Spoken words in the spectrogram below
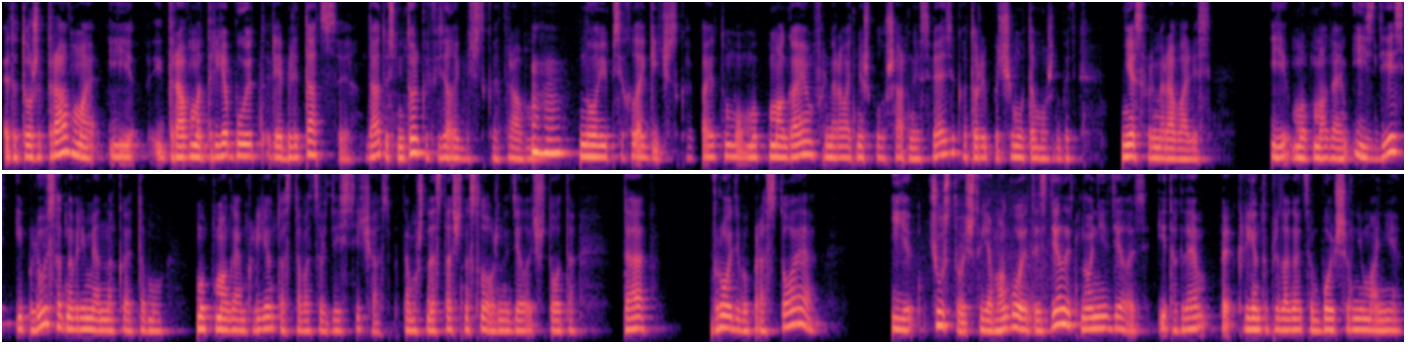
это тоже травма, и, и травма требует реабилитации, да, то есть не только физиологическая травма, угу. но и психологическая. Поэтому мы помогаем формировать межполушарные связи, которые почему-то, может быть, не сформировались. И мы помогаем и здесь, и плюс одновременно к этому мы помогаем клиенту оставаться здесь сейчас, потому что достаточно сложно делать что-то, да, вроде бы простое, и чувствовать, что я могу это сделать, но не делать. И тогда клиенту предлагается больше внимания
